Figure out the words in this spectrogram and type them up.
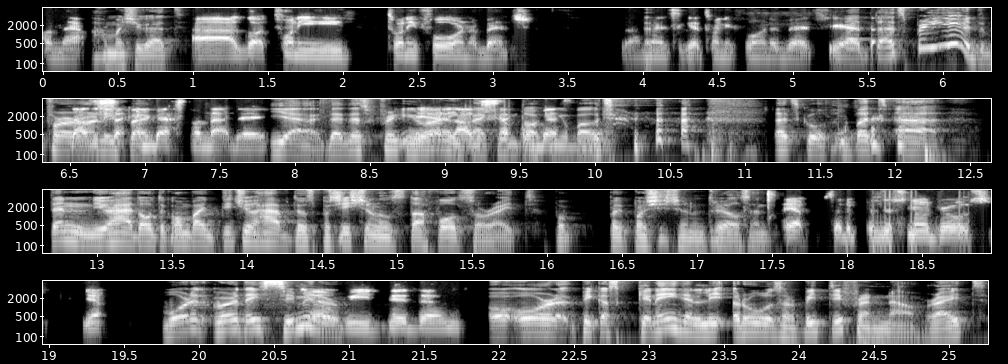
on that. How much you got? Uh, I got 20, 24 on the bench. I meant to get 24 on the bench. Yeah, that, that's pretty good for that was the second back. best on that day. Yeah, that, that's freaking yeah, running back I'm talking about. that's cool. But uh, then you had all the combine. Did you have those positional stuff also, right? positional drills and. Yep. So the positional drills. Yep. Were, were they similar? So we did them. Or, or because Canadian rules are a bit different now, right?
